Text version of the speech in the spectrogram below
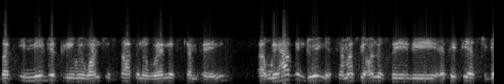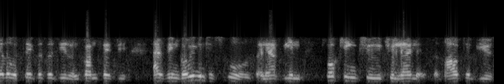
But immediately we want to start an awareness campaign. Uh, we have been doing it. I must be honest, the, the SAPS together with Safe Facilities and Com Safety has been going into schools and have been talking to, to learners about abuse.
